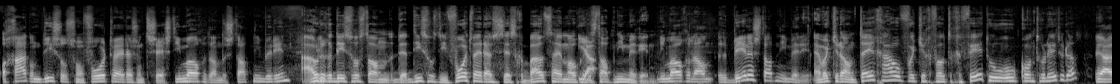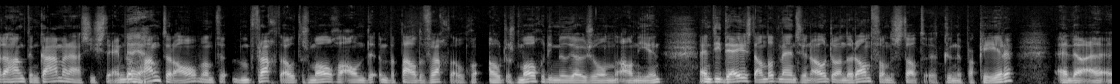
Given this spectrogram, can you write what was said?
gaat om diesels van voor 2006. Die mogen dan de stad niet meer in. Oudere diesels dan, de diesels die voor 2006 gebouwd zijn... mogen Ja. de stad niet meer in. Die mogen dan de binnenstad niet meer in. En word je dan tegengehouden of word je gefotografeerd? Hoe, hoe controleert u dat? Ja, daar hangt een camerasysteem. Dat Ja, hangt er al, want vrachtauto's mogen al... een bepaalde vrachtauto's mogen die milieuzone al niet in. En het idee is dan dat mensen een auto aan de rand van de stad eh, kunnen parkeren. En eh,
